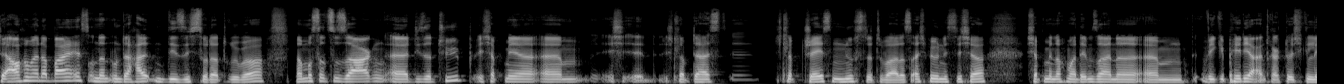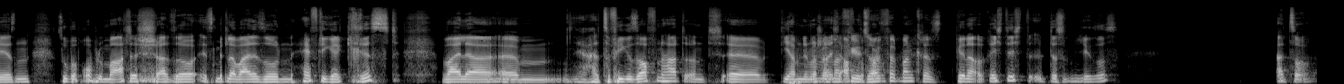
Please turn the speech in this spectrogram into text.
der auch immer dabei ist, und dann unterhalten die sich so darüber. Man muss dazu sagen, äh, dieser Typ, ich habe mir, ähm, ich, äh, ich glaube, der heißt, äh, ich glaube, Jason Newsted war das, ich bin mir nicht sicher. Ich habe mir nochmal dem seine ähm, Wikipedia-Eintrag durchgelesen. Super problematisch, also ist mittlerweile so ein heftiger Christ, weil er ähm, ja, halt zu viel gesoffen hat und äh, die haben den Wenn wahrscheinlich man viel säuft, wird man Christ. Genau, richtig, das ist Jesus. Also,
